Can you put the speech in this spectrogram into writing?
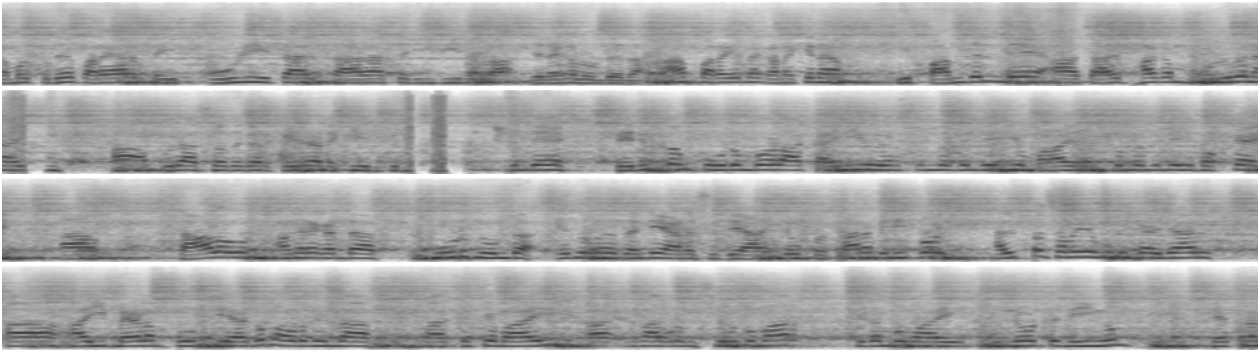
നമ്മൾ പൊതുവെ പറയാറുണ്ട് ഈ പൂഴിയിട്ടാൽ താഴാത്ത രീതിയിലുള്ള ജനങ്ങളുണ്ടെന്ന്. ആ പറയുന്ന കണക്കിന് ഈ പന്തലിന്റെ ആ താഴ്ഭാഗം മുഴുവനായും ആ, പുരാസാധകർ കീഴടക്കിയിരിക്കുന്നു. ഇതിന്റെ പെരുപ്പം കൂടുമ്പോൾ ആ കൈ ഉയർത്തുന്നതിന്റെയും ആ ഇറക്കുന്നതിന്റെയും ഒക്കെ താളവും അങ്ങനെ കണ്ട് കൂടുന്നുണ്ട് എന്നുള്ളത് തന്നെയാണ് സുജയ ഏറ്റവും പ്രധാനം. ഇനിയിപ്പോൾ അല്പസമയം കൂടി കഴിഞ്ഞാൽ ആ, ഈ മേളം പൂർത്തിയാകും. അവിടെ നിന്ന് കൃത്യമായി എറണാകുളം ശിവകുമാർ കിടമ്പുമായി മുന്നോട്ട് നീങ്ങും. ക്ഷേത്ര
